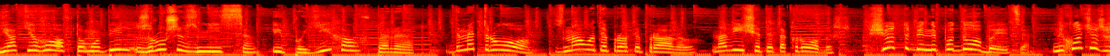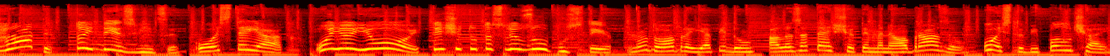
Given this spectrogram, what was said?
як його автомобіль зрушив з місця і поїхав вперед. Дмитро, знову ти проти правил. Навіщо ти так робиш? Що тобі не подобається? Не хочеш грати? То йди звідси. Ось ти як. Ой-ой-ой, ти ще тут сльозу пусти. Ну добре, я піду. Але за те, що ти мене образив, ось тобі получай.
